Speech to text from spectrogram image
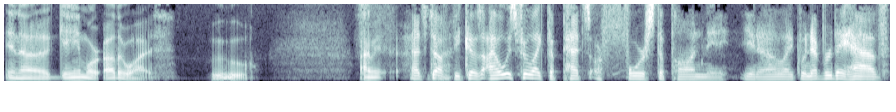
in a game or otherwise? Ooh. I mean, That's tough because I always feel like the pets are forced upon me. You know, like whenever they have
